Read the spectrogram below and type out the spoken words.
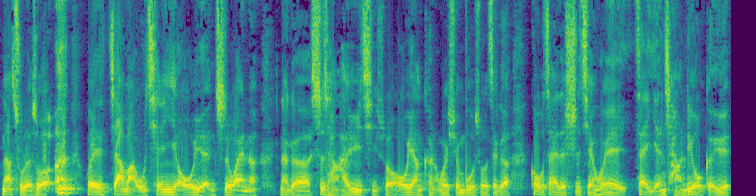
那除了说会加码五千亿欧元之外呢，那个市场还预期说欧央可能会宣布说这个购债的时间会再延长六个月。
